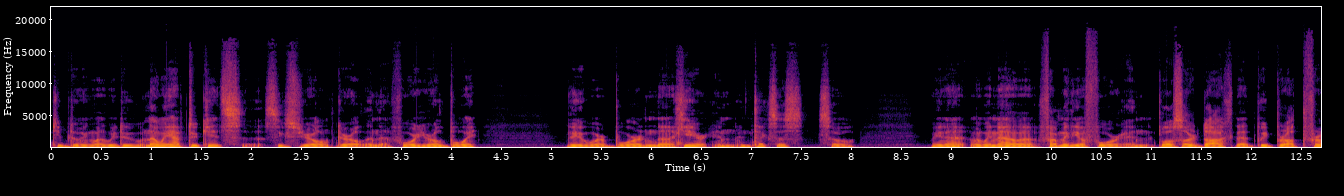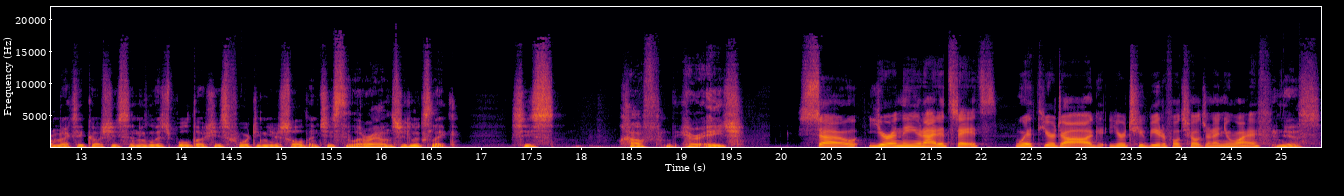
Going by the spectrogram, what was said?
keep doing what we do. Now we have two kids, a six year old girl and a four year old boy. They were born uh, here in, in Texas, so we now, we now have a family of four, and plus our dog that we brought from Mexico. She's an English bulldog. She's 14 years old, and she's still around. She looks like she's half her age. So you're in the United States with your dog, your two beautiful children, and your wife. Yes.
